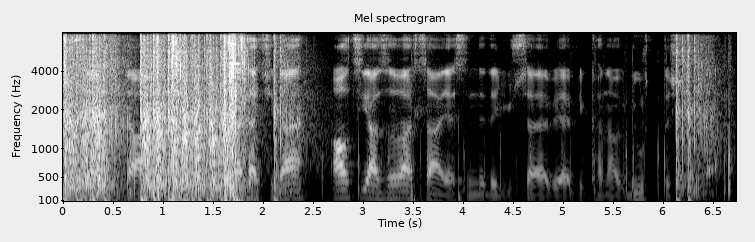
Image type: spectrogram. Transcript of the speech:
eee daha buradaki de alt sayesinde de yükselebilen bir kanal yurt dışında.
